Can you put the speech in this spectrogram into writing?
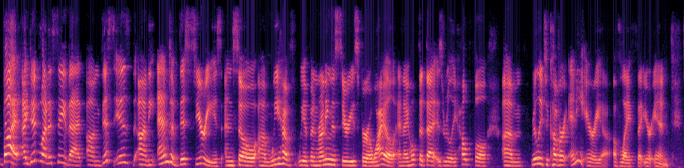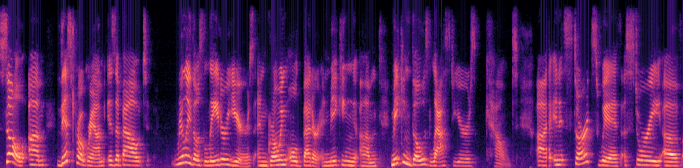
but I did want to say that um, this is uh, the end of this series, and so um, we have we have been running this series for a while, and I hope that that is really helpful, um, really to cover any area of life that you're in. So um, this program is about really those later years and growing old better and making um, making those last years count. Uh, and it starts with a story of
